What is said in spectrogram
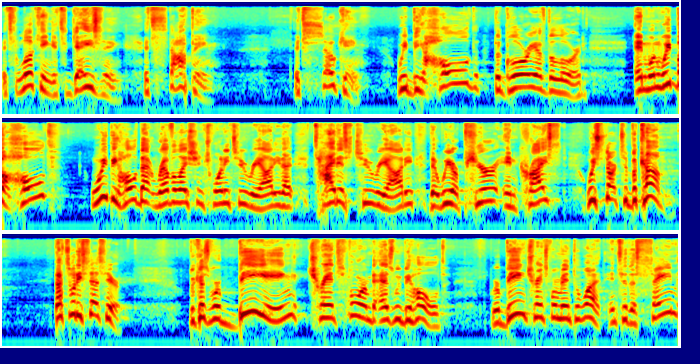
It's looking, it's gazing, it's stopping, it's soaking we behold the glory of the Lord. And when we behold, when we behold that Revelation 22 reality, that Titus 2 reality, that we are pure in Christ, we start to become. That's what he says here. Because we're being transformed as we behold. We're being transformed into what? Into the same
